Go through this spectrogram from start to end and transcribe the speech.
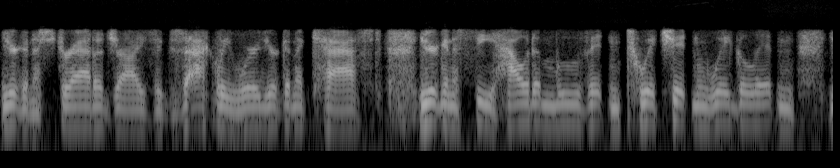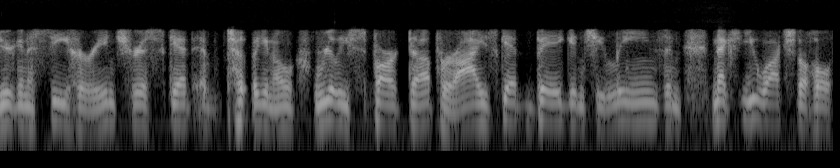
You're going to strategize exactly where you're going to cast. You're going to see how to move it and twitch it and wiggle it, and you're going to see her interest get, uh, you know, really sparked up. Her eyes get big, and she leans, and next you watch the whole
